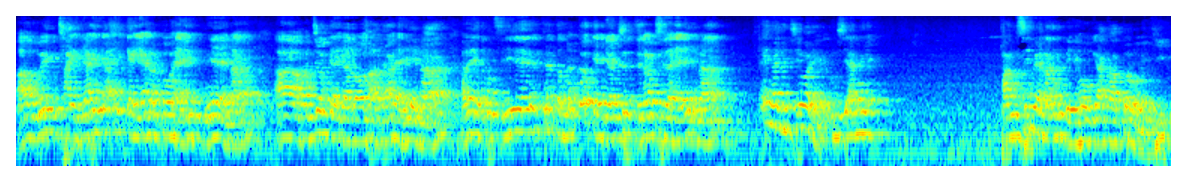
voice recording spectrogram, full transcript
啊有诶菜价伊啊，伊加加就高起，你会拿啊，反正加加多少条起你拿，啊你有时这怎么都加加出一粒出来你拿？哎，兄弟姊妹，毋是安尼，贪心诶人袂好夹到倒落去，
